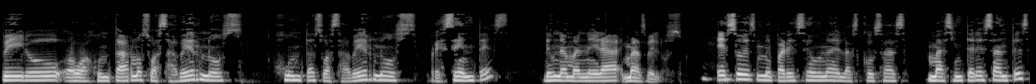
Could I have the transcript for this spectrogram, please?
pero o a juntarnos o a sabernos juntas o a sabernos presentes de una manera más veloz. Eso es, me parece, una de las cosas más interesantes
